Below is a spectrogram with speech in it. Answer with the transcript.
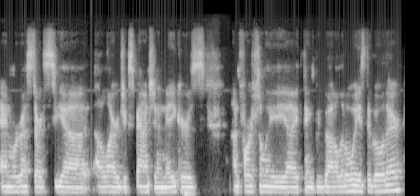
and we're going to start to see a, a large expansion in acres unfortunately, I think we've got a little ways to go there.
